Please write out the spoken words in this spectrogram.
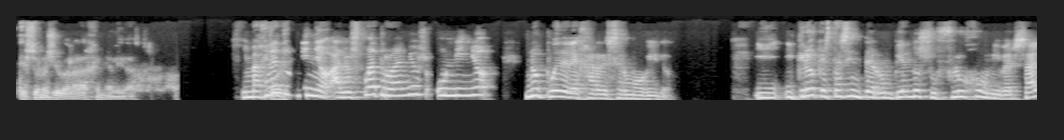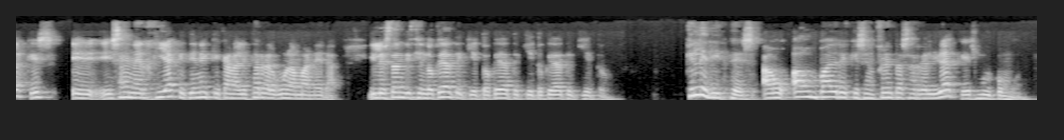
eso nos llevará a la genialidad. Imagínate pues un niño, a los cuatro años, un niño no puede dejar de ser movido. Y, creo que estás interrumpiendo su flujo universal, que es eh, esa energía que tiene que canalizar de alguna manera. Y le están diciendo, quédate quieto, quédate quieto, quédate quieto. ¿Qué le dices a, un padre que se enfrenta a esa realidad, que es muy común?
